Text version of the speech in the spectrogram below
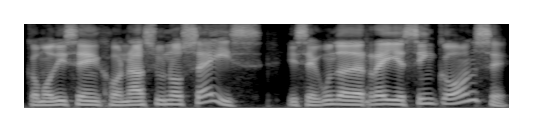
como dice en Jonás 1.6 y Segunda de Reyes 5.11.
